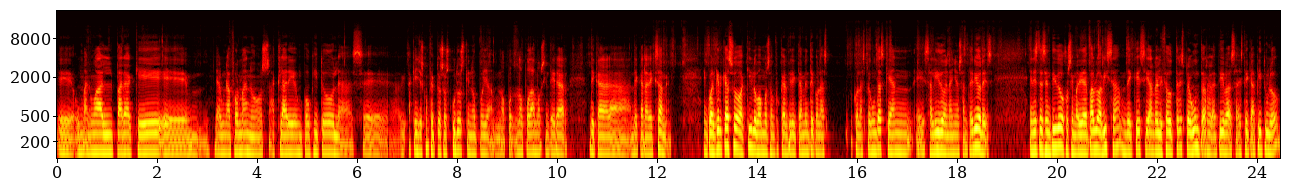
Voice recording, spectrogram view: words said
eh, un manual para que eh, de alguna forma nos aclare un poquito eh, aquellos conceptos oscuros que no, podamos integrar de cara, de cara al examen. En cualquier caso, aquí lo vamos a enfocar directamente con las, con las preguntas que han salido en años anteriores. En este sentido, José María de Pablo avisa de que se han realizado tres preguntas relativas a este capítulo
